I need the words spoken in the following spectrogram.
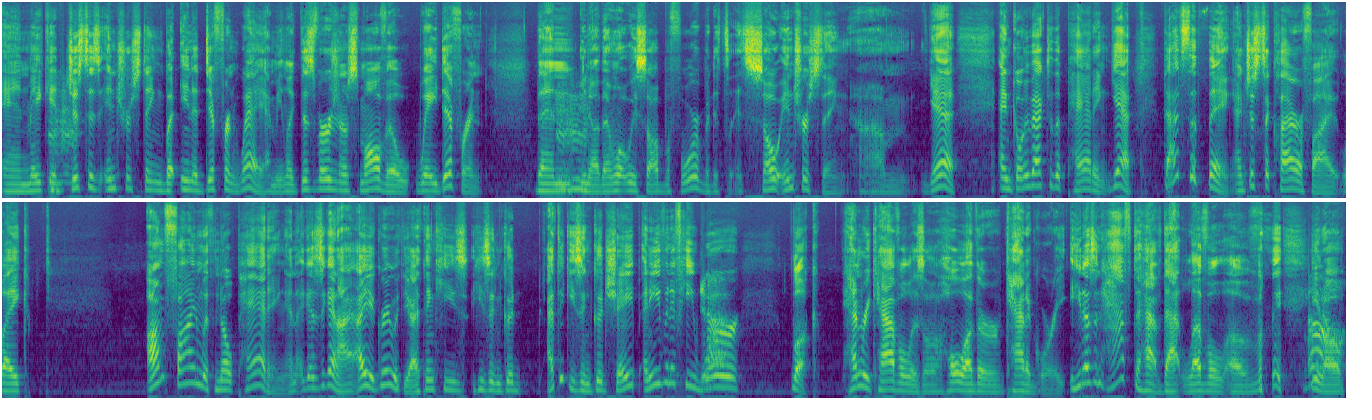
and make it mm-hmm. just as interesting, but in a different way. I mean, like this version of Smallville, way different than mm-hmm. you know than what we saw before. But it's it's so interesting. Um, yeah, and going back to the padding, yeah, that's the thing. And just to clarify, like. I'm fine with no padding, and I guess again, I, I agree with you. I think he's he's in good. I think he's in good shape, and even if he yeah. were, look, Henry Cavill is a whole other category. He doesn't have to have that level of, you no, know,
